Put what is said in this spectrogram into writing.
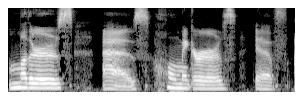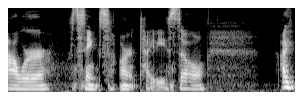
mothers, as homemakers, if our sinks aren't tidy. So I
